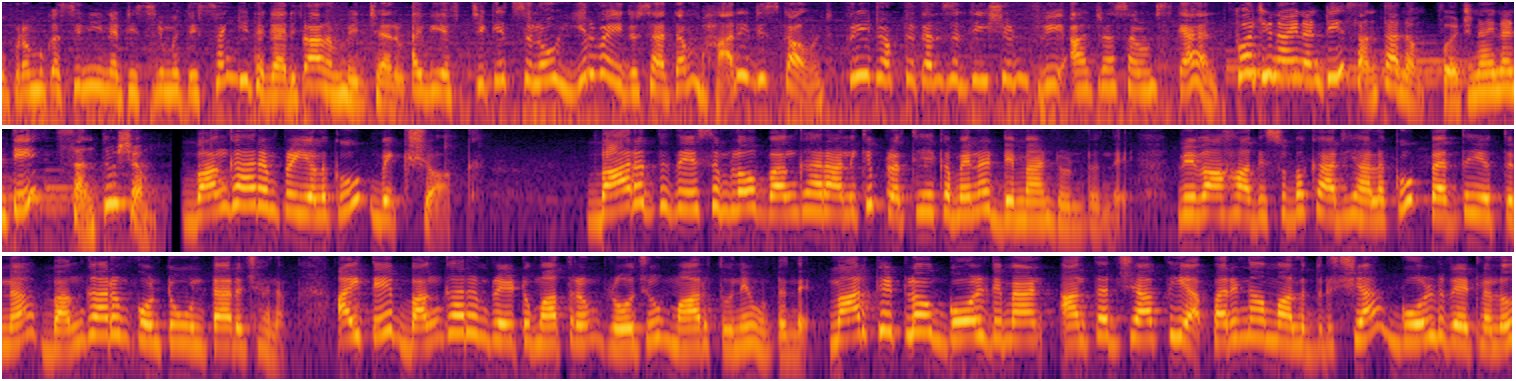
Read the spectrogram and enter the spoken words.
ప్రముఖ సినీ నటి శ్రీమతి సంగీత గారి ప్రారంభించారు. ఐవీఎఫ్ చికిత్సలో ఇరవై ఐదు శాతం భారీ discount. Free doctor consultation free ultrasound scan. Ferty nine అంటే సంతానం. ఫర్టీ నైన్ అంటే సంతోషం. బంగారం ప్రియులకు బిగ్ షాక్. భారతదేశంలో బంగారానికి ప్రత్యేకమైన డిమాండ్ ఉంటుంది. వివాహాది శుభకార్యాలకు పెద్ద ఎత్తున బంగారం కొంటూ ఉంటారు జనం. అయితే బంగారం రేటు మాత్రం రోజు మారుతూనే ఉంటుంది. మార్కెట్లో గోల్డ్ డిమాండ్ అంతర్జాతీయ పరిణామాల దృష్ట్యా గోల్డ్ రేట్లలో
